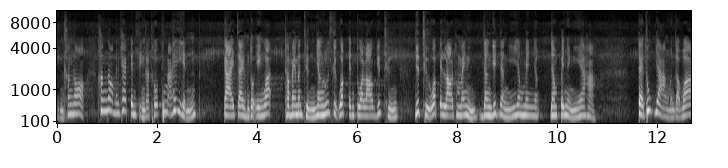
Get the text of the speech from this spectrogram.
สิ่งข้างนอก ข้างนอกมันแค่เป็นสิ่งกระทบที่มาให้เห็นกายใจของตัวเองว่าทำไมมันถึงยังรู้สึกว่าเป็นตัวเรายึดถึงยึดถือว่าเป็นเราทำไมยังยึดอย่างนี้ยังเป็นยังเป็นอย่างนี้ค่ะ แต่ทุกอย่างเหมือนกับว่า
